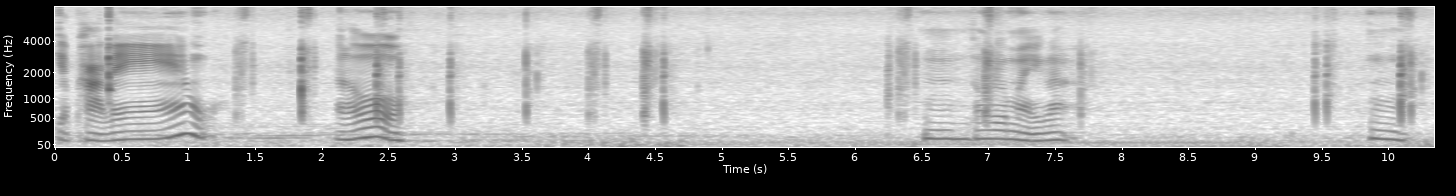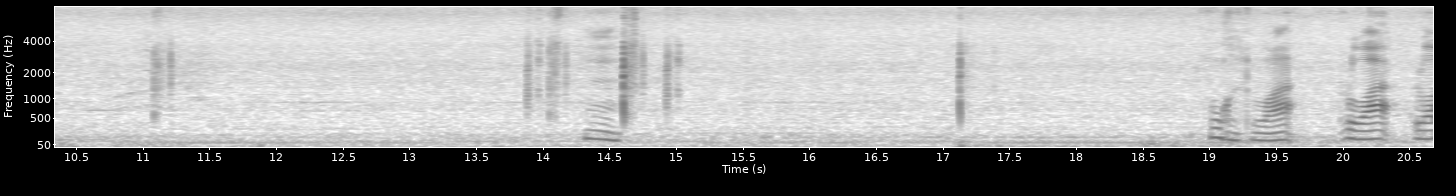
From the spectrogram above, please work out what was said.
เก็บผ่านแล้วฮัลโหลต้องเริ่มใหม่อีกละอืม อืมโอ้รั้วรั้วรั้ว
